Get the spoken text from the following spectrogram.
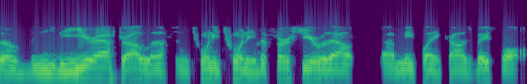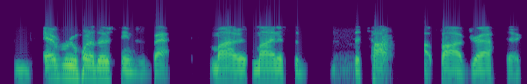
So the the year after I left in 2020, the first year without uh, me playing college baseball, every one of those teams is back, minus, minus the the top, top five draft picks,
